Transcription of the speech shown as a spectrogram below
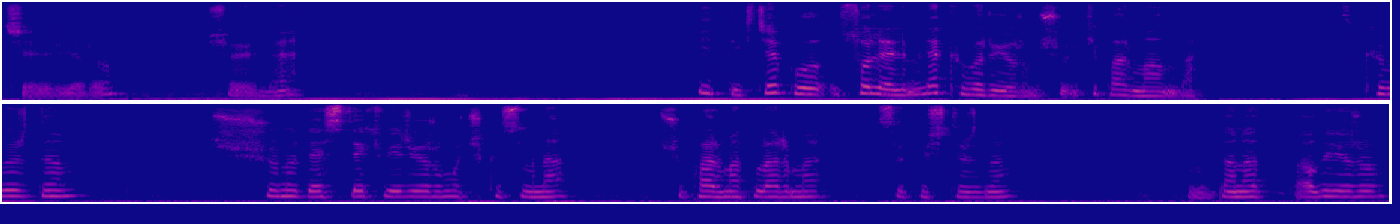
çeviriyorum. Şöyle. Bittikçe bu sol elimle kıvırıyorum şu iki parmağımla. Kıvırdım. Şunu destek veriyorum uç kısmına. Şu parmaklarımı sıkıştırdım. Buradan at- alıyorum.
